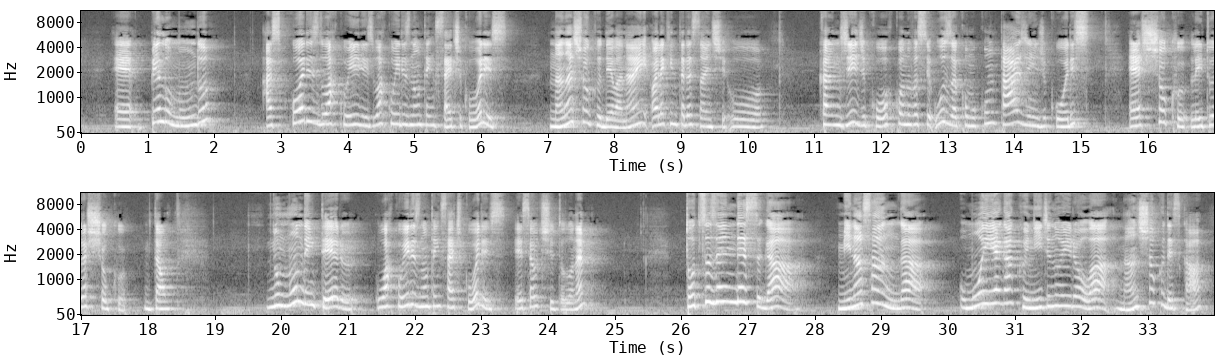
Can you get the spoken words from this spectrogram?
É, pelo mundo, as cores do arco-íris, o arco-íris não tem sete cores? Nanashoku de wa nai. Olha que interessante, o kanji de cor, quando você usa como contagem de cores, é shoku, leitura shoku. Então, no mundo inteiro, o arco-íris não tem sete cores? Esse é o título, né? 突然ですが皆さんが思い描く虹の色は何色ですか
